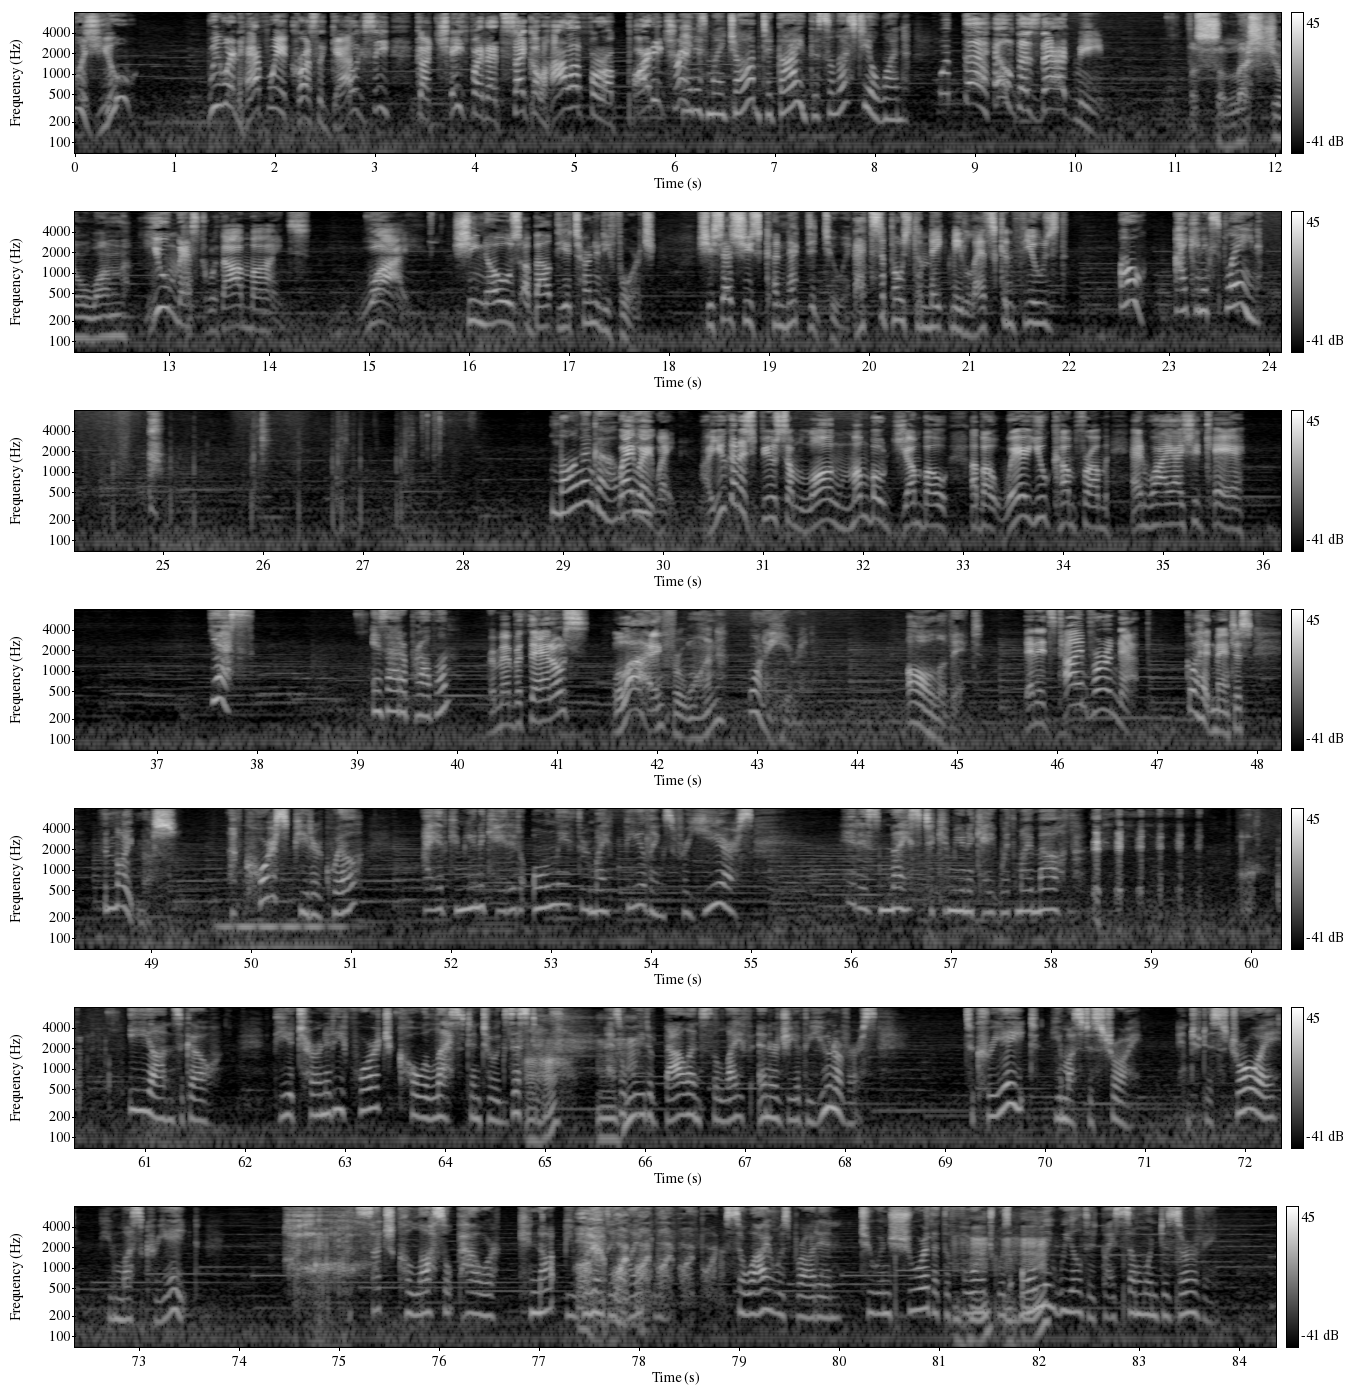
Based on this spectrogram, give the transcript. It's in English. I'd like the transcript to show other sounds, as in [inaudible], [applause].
was you? We went halfway across the galaxy, got chased by that psycho Hala for a party trick? It is my job to guide the Celestial One. What the hell does that mean? The Celestial One? You messed with our minds. Why? She knows about the Eternity Forge. She says she's connected to it. That's supposed to make me less confused? Oh, I can explain. Long ago. Wait, the- wait, wait. Are you gonna spew some long mumbo jumbo about where you come from and why I should care? Yes. Is that a problem? Remember Thanos? Well, I, for one, want to hear it. All of it. Then it's time for a nap. Go ahead, Mantis. Enlighten us. Of course, Peter Quill. I have communicated only through my feelings for years. It is nice to communicate with my mouth. [laughs] Eons ago, the Eternity Forge coalesced into existence Uh-huh. as a way to balance the life energy of the universe. To create, you must destroy, and to destroy, you must create. But such colossal power cannot be wielded lightly. So I was brought in to ensure that the forge was only wielded by someone deserving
